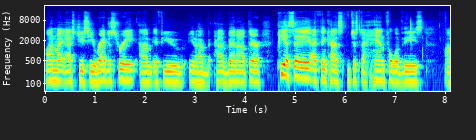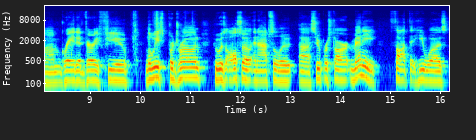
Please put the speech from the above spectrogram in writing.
on my SGC registry um, if you you know have have been out there. PSA I think has just a handful of these um, graded, very few. Luis Padron, who was also an absolute uh, superstar. Many thought that he was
